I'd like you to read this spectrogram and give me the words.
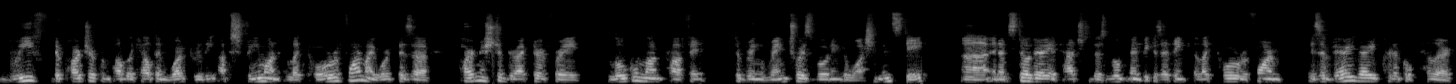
brief departure from public health and worked really upstream on electoral reform. I worked as a partnership director for a local nonprofit to bring ranked choice voting to Washington State. Uh, and I'm still very attached to this movement because I think electoral reform is a very, very critical pillar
